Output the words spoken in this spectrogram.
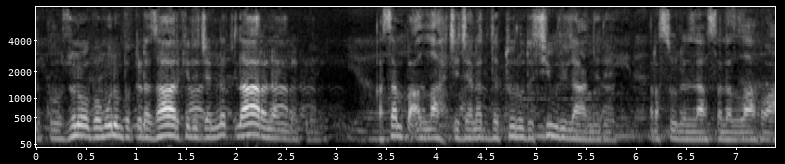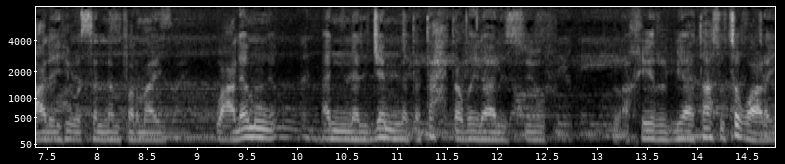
د کروزونو او بمونو په کړزار کې د جنت لاره لنډه کړئ. قسم په الله چې جنت د تورو د سیوري لاندې دی، رسول الله صلی الله علیه وسلم فرمایي، وعلمو ان الجنة تحت ظلال السیوف. نو اخیر بیا تاسو څه غواړئ؟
